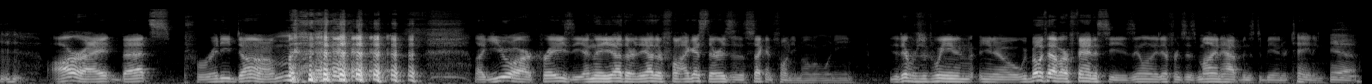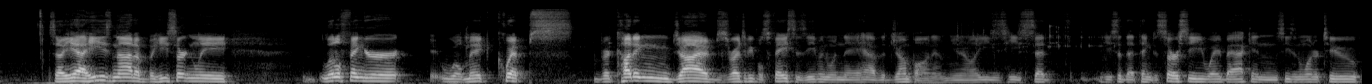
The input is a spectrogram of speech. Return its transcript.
All right, that's pretty dumb. like you are crazy." And the other, the other fun, I guess there is a second funny moment when he. The difference between you know we both have our fantasies. The only difference is mine happens to be entertaining. Yeah. So yeah, he's not a. He certainly Littlefinger will make quips, cutting jibes right to people's faces, even when they have the jump on him. You know, he's he said he said that thing to Cersei way back in season one or two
